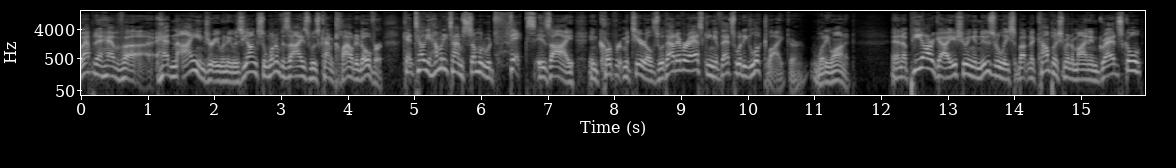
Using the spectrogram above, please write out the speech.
who happened to have uh, had an eye injury when he was young, so one of his eyes was kind of clouded over. Can't tell you how many times someone would fix his eye in corporate materials without ever asking if that's what he looked like or what he wanted. And a PR guy issuing a news release about an accomplishment of mine in grad school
